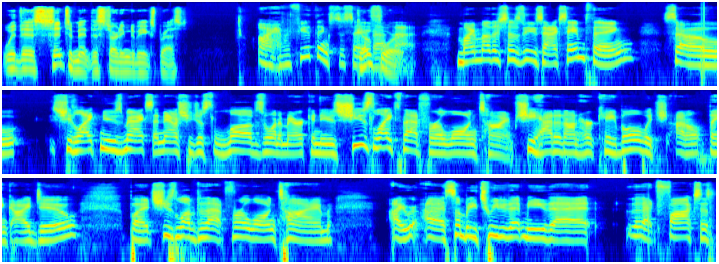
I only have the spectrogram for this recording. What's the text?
with this sentiment that's starting to be expressed. I have a few things to say go about for that. It. My mother says the exact same thing. So she liked Newsmax and now she just loves One American News. She's liked that for a long time. She had it on her cable, which I don't think I do, but she's loved that for a long time. I, uh, somebody tweeted at me that, that Fox is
